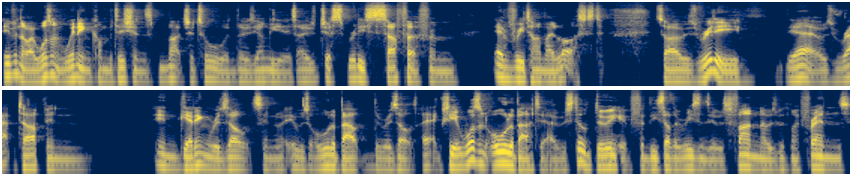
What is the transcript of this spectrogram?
even though I wasn't winning competitions much at all in those younger years. I just really suffer from every time I lost. So I was really, yeah, I was wrapped up in in getting results and it was all about the results actually it wasn't all about it i was still doing it for these other reasons it was fun i was with my friends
